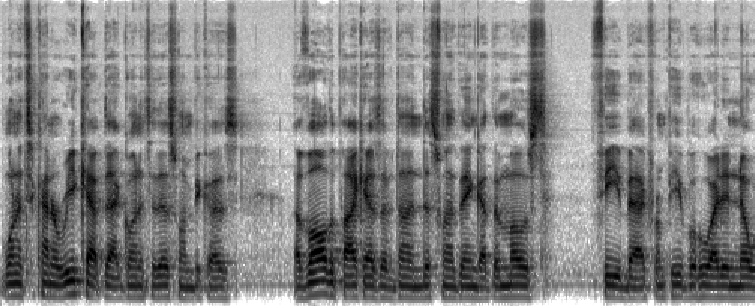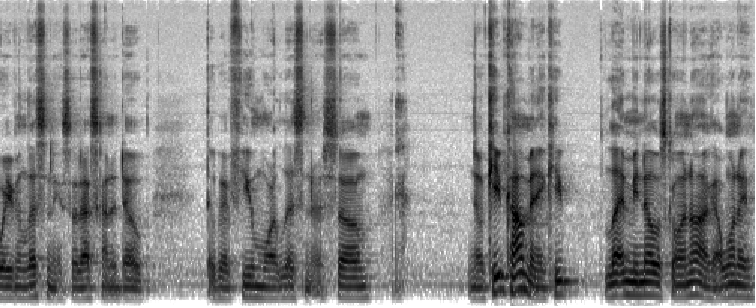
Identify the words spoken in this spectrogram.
wanted to kind of recap that going into this one because of all the podcasts I've done, this one I think got the most feedback from people who I didn't know were even listening. So that's kind of dope. There'll be a few more listeners. So, you know, keep commenting, keep letting me know what's going on. I want to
